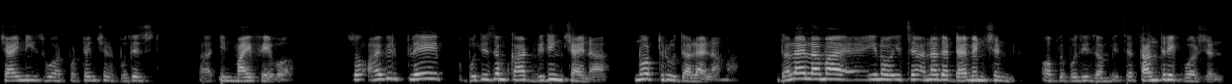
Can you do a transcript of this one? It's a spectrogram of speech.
Chinese who are potential Buddhist uh, in my favor. So I will play Buddhism card within China, not through Dalai Lama. Dalai Lama, you know, it's another dimension of the Buddhism. It's a tantric version.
